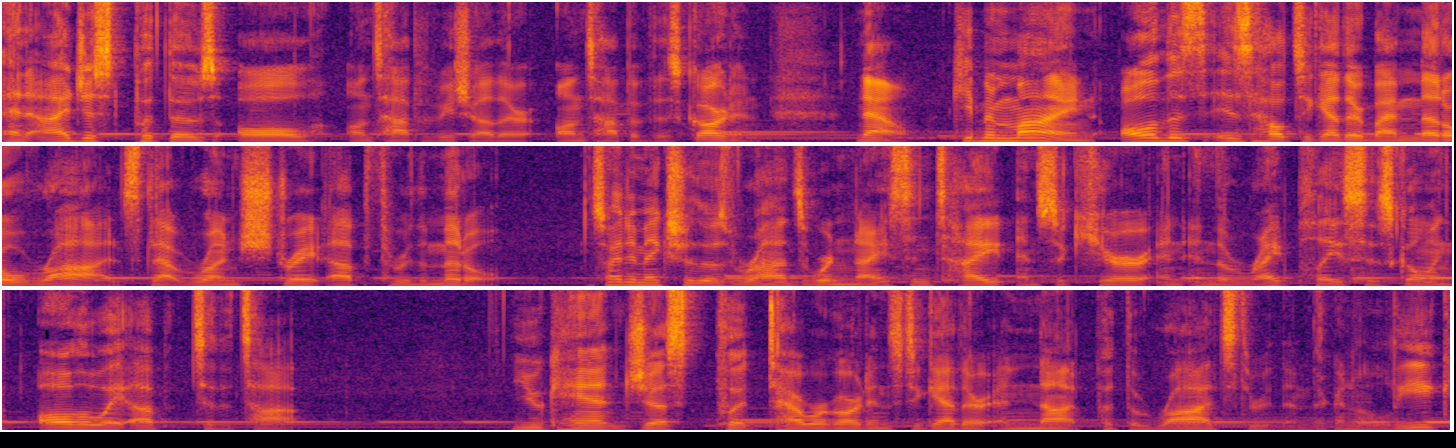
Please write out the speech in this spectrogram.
and I just put those all on top of each other on top of this garden. Now, keep in mind, all of this is held together by metal rods that run straight up through the middle. So I had to make sure those rods were nice and tight and secure and in the right places going all the way up to the top. You can't just put tower gardens together and not put the rods through them. They're gonna leak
